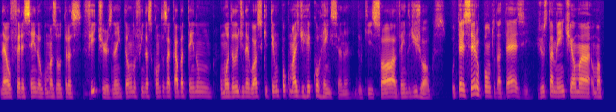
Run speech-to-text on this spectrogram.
né, oferecendo algumas outras features, né, então no fim das contas acaba tendo um, um modelo de negócio que tem um pouco mais de recorrência, né, do que só a venda de jogos. O terceiro ponto da tese, justamente, é uma, uma,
